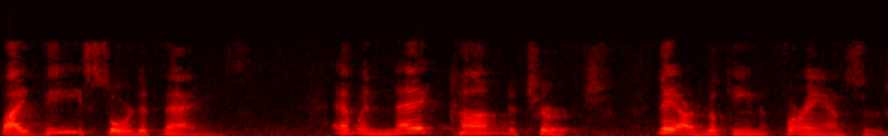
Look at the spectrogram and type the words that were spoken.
by these sort of things. And when they come to church, they are looking for answers.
